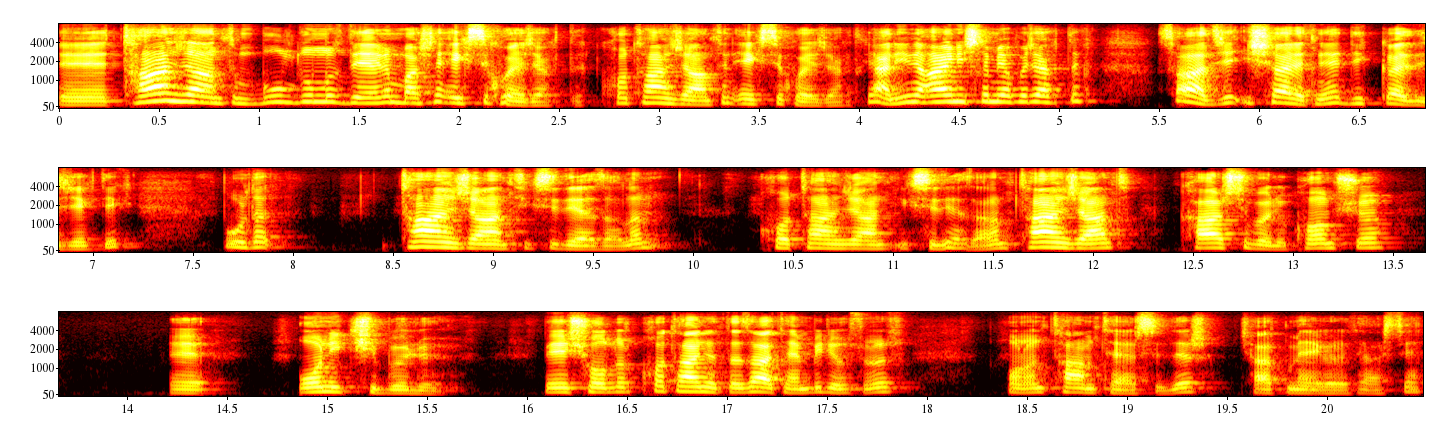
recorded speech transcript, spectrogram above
e, tanjantın bulduğumuz değerin başına eksi koyacaktık. Kotanjantın eksi koyacaktık. Yani yine aynı işlemi yapacaktık. Sadece işaretine dikkat edecektik. Burada tanjant x'i de yazalım. Kotanjant x'i de yazalım. Tanjant karşı bölü komşu e, 12 bölü 5 olur. Kotanjant da zaten biliyorsunuz onun tam tersidir. Çarpmaya göre tersi.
